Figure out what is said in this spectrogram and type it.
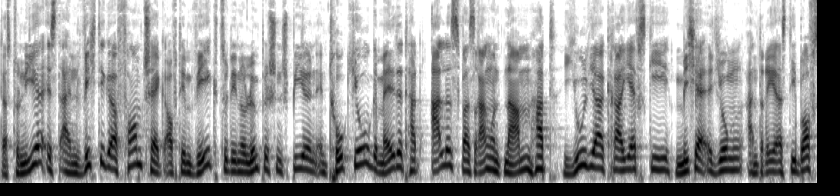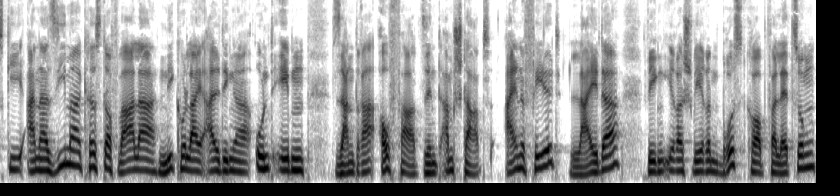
Das Turnier ist ein wichtiger Formcheck auf dem Weg zu den Olympischen Spielen in Tokio. Gemeldet hat alles, was Rang und Namen hat. Julia Krajewski, Michael Jung, Andreas Dibowski, Anna Siemer, Christoph Wahler, Nikolai Aldinger und eben Sandra Auffahrt sind am Start. Eine fehlt, leider, wegen ihrer schweren Brustkorbverletzung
